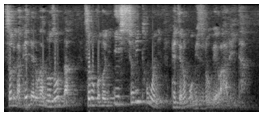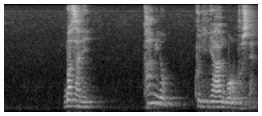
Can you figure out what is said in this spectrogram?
それがペテロが望んだそのことに一緒に共にペテロも水の上を歩いた。まさに神の国にあるものとして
